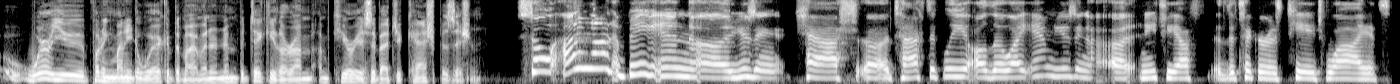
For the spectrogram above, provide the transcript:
Where are you putting money to work at the moment? And in particular, I'm, I'm curious about your cash position. So I'm not big in uh, using cash uh, tactically, although I am using a, a, an ETF. The ticker is THY. It's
